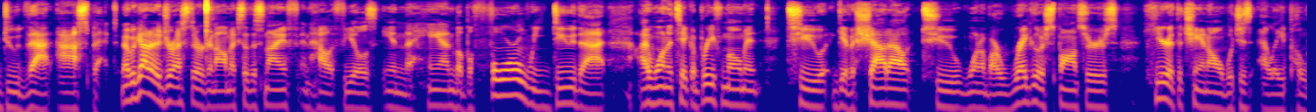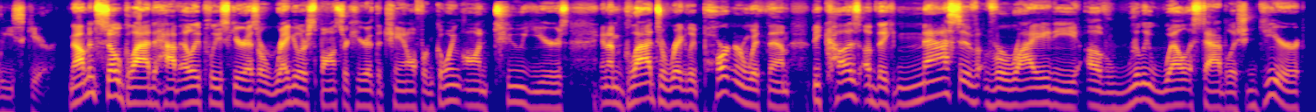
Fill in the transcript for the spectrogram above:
do that aspect. Now we got to address the ergonomics of this knife and how it feels in the hand. But before we do that, I want to take a brief moment to give a shout out to one of our regular sponsors here at the channel, which is LA Police Gear. Now, I've been so glad to have LA Police Gear as a regular sponsor here at the channel for going on two years, and I'm glad to regularly partner with them because of the massive variety of really well established gear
